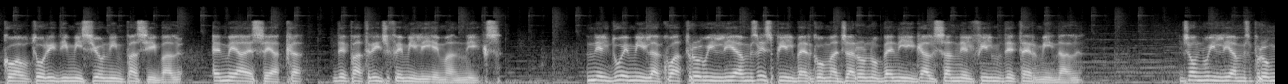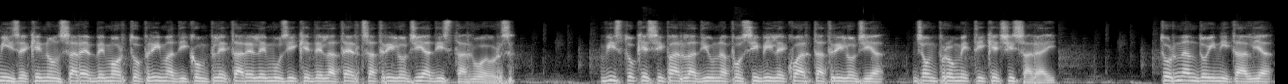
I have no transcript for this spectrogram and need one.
coautori di Mission Impossible, MASH, The Patridge Family e Mannix. Nel 2004 Williams e Spielberg omaggiarono Benny Galsan nel film The Terminal. John Williams promise che non sarebbe morto prima di completare le musiche della terza trilogia di Star Wars. Visto che si parla di una possibile quarta trilogia, John prometti che ci sarai. Tornando in Italia,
